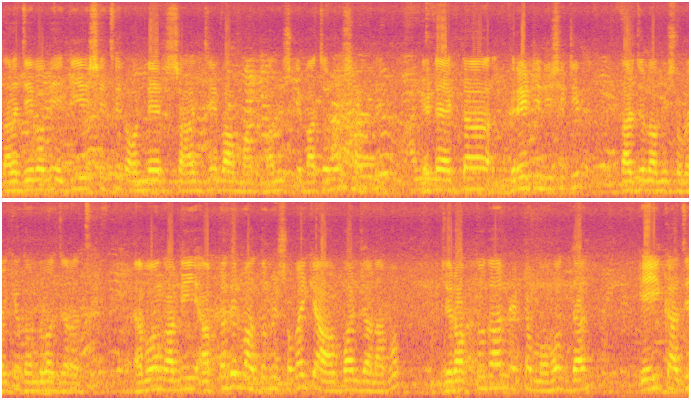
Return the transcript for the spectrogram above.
তারা যেভাবে এগিয়ে এসেছেন, অন্যের সাহায্যে বা মানুষকে বাঁচানোর স্বার্থে, এটা একটা গ্রেট ইনিশিয়েটিভ তার জন্য আমি সবাইকে ধন্যবাদ জানাচ্ছি এবং আমি আপনাদের মাধ্যমে সবাইকে আহ্বান জানাব যে রক্তদান একটা মহৎ দান, এই কাজে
